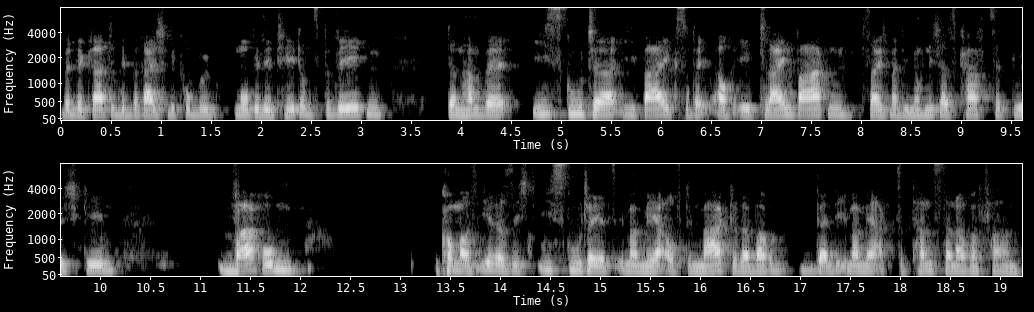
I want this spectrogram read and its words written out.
wenn wir gerade in dem Bereich Mikromobilität uns bewegen, dann haben wir E-Scooter, E-Bikes oder auch E-Kleinwagen, sage ich mal, die noch nicht als Kfz durchgehen. Warum kommen aus Ihrer Sicht E-Scooter jetzt immer mehr auf den Markt oder warum werden die immer mehr Akzeptanz dann auch erfahren?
